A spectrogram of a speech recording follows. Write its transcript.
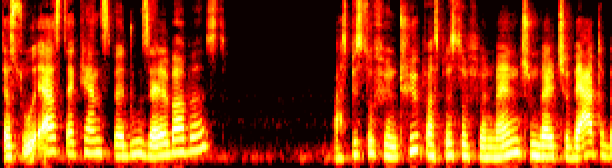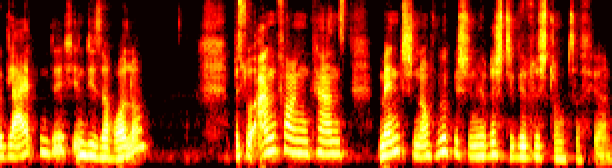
dass du erst erkennst, wer du selber bist. Was bist du für ein Typ? Was bist du für ein Mensch? Und welche Werte begleiten dich in dieser Rolle? Bis du anfangen kannst, Menschen auch wirklich in die richtige Richtung zu führen.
